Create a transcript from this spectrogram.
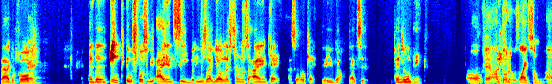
back and forth, Okay. and then ink. It was supposed to be INC, but he was like, "Yo, let's turn it to INK." I said, "Okay, there you go. That's it. Pendulum ink." Oh, okay. I thought it was like some uh,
